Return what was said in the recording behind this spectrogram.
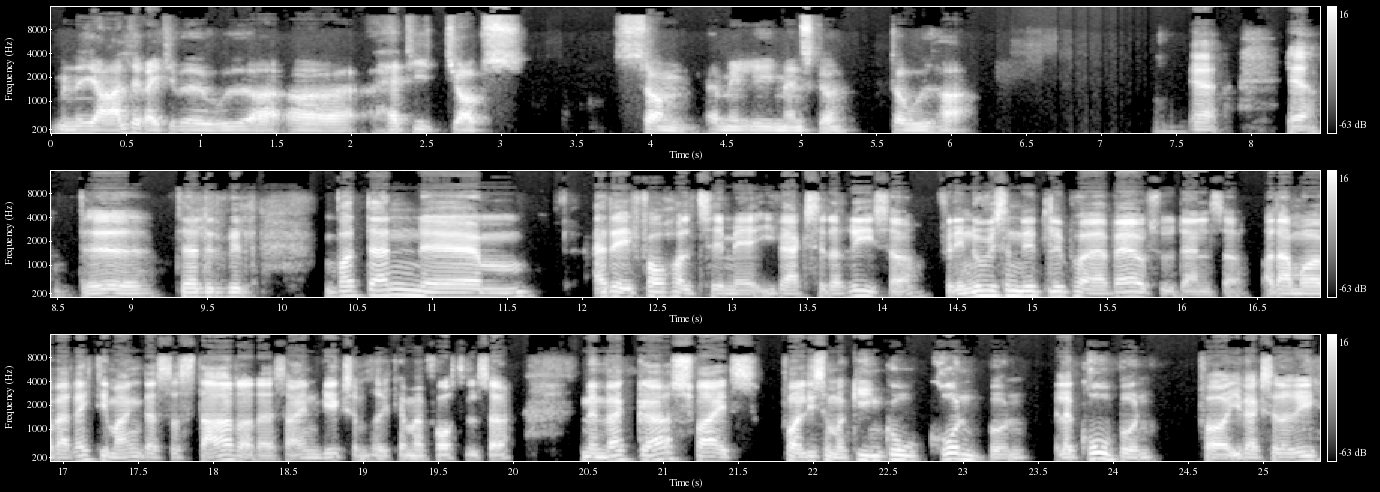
men jeg har aldrig rigtig været ude og, og have de jobs, som almindelige mennesker derude har. Ja, ja det, det er lidt vildt. Hvordan øh, er det i forhold til med iværksætteri så? Fordi nu er vi sådan lidt lidt på erhvervsuddannelser, og der må være rigtig mange, der så starter deres egen virksomhed, kan man forestille sig. Men hvad gør Schweiz for ligesom at give en god grundbund, eller grobund for iværksætteri?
